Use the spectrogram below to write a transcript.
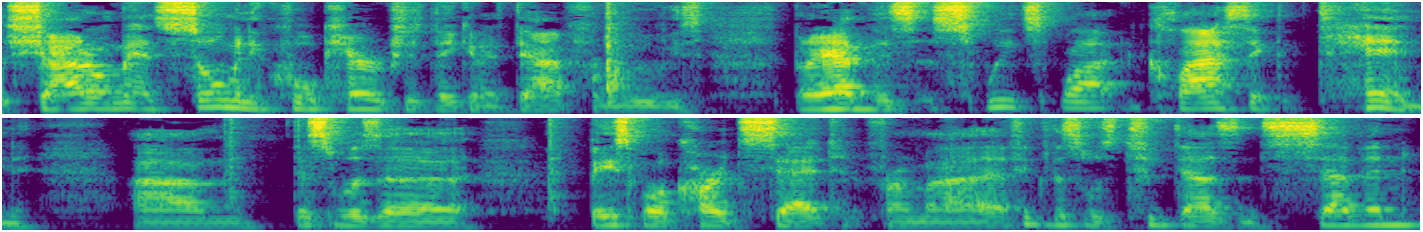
Shadow Man. So many cool characters they can adapt for movies. But I have this Sweet Spot Classic 10. Um, this was a baseball card set from, uh, I think this was 2007,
